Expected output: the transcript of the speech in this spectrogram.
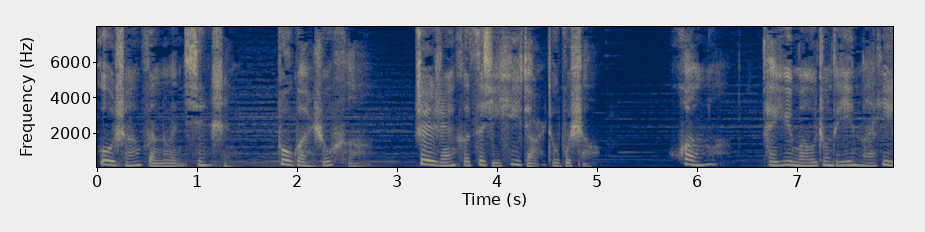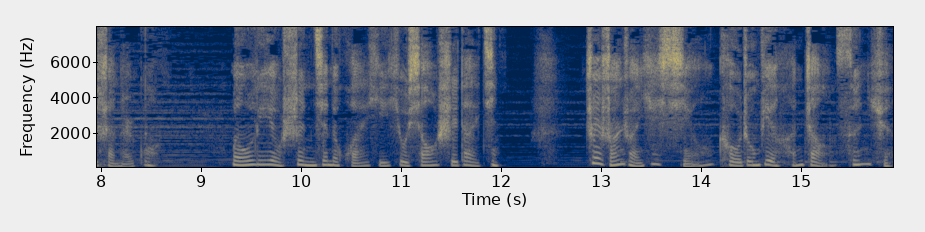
顾然稳了稳心神，不管如何，这人和自己一点都不熟。幻落，他预谋中的阴霾一闪而过，眸里有瞬间的怀疑，又消失殆尽。这软软一醒，口中便喊长孙云，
